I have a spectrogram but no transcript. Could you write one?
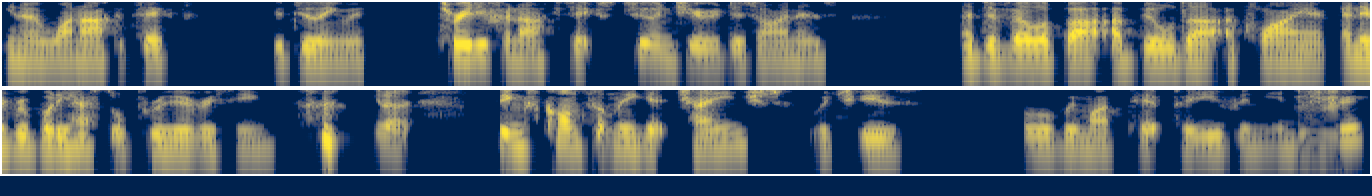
you know one architect. You're dealing with three different architects, two interior designers, a developer, a builder, a client, and everybody has to approve everything. you know, things constantly get changed, which is probably my pet peeve in the industry.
